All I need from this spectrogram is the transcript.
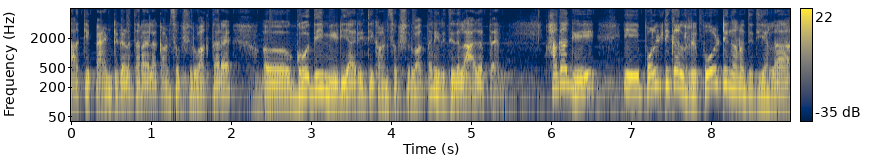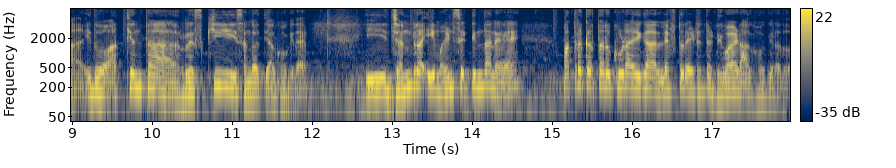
ಕಾಕಿ ಪ್ಯಾಂಟ್ಗಳ ಥರ ಎಲ್ಲ ಕಾಣಿಸೋಕೆ ಶುರುವಾಗ್ತಾರೆ. ಗೋಧಿ ಮೀಡಿಯಾ ರೀತಿ ಕಾಣಿಸೋಕೆ ಶುರುವಾಗ್ತಾರೆ, ಈ ರೀತಿದೆಲ್ಲ ಆಗುತ್ತೆ. ಹಾಗಾಗಿ ಈ ಪೊಲಿಟಿಕಲ್ ರಿಪೋರ್ಟಿಂಗ್ ಅನ್ನೋದಿದೆಯಲ್ಲ ಇದು ಅತ್ಯಂತ ರಿಸ್ಕಿ ಸಂಗತಿಯಾಗಿ ಹೋಗಿದೆ. ಈ ಜನರ ಈ ಮೈಂಡ್ಸೆಟ್ಟಿಂದಾನೇ ಪತ್ರಕರ್ತರು ಕೂಡ ಈಗ ಲೆಫ್ಟ್ ರೈಟ್ ಅಂತ ಡಿವೈಡ್ ಆಗಿ ಹೋಗಿರೋದು.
